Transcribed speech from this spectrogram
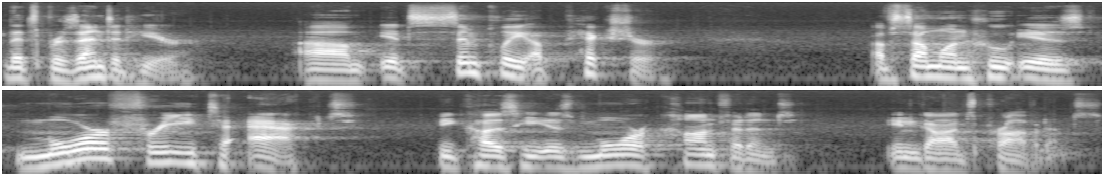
that's presented here. Um, it's simply a picture of someone who is more free to act because he is more confident in God's providence.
